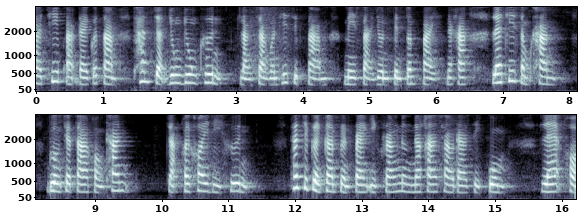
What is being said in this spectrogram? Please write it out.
อาชีพอะไรก็ตาม ท่านจะยุ่งยุ่งขึ้น หลังจากวันที่ 13 เมษายนเป็นต้นไปนะคะ และที่สำคัญดวงชะตาของท่านจะค่อยๆดีขึ้น ท่านจะเกิดการเปลี่ยนแปลงอีกครั้งหนึ่งนะคะ ชาวราศีกุม และขอ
